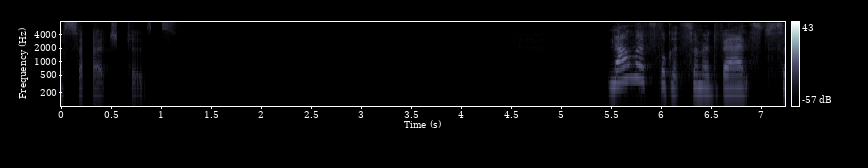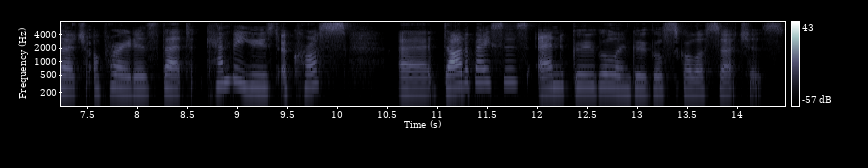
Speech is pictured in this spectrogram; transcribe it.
searches. Now let's look at some advanced search operators that can be used across uh, databases and Google and Google Scholar searches.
